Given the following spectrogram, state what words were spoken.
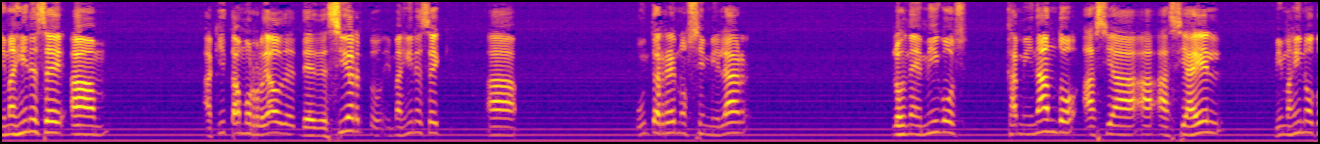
Imagínese, aquí estamos rodeados de, desierto, imagínese a un terreno similar, los enemigos caminando hacia, hacia él, me imagino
